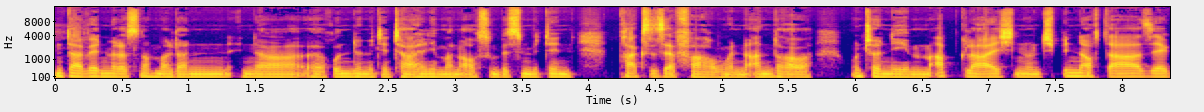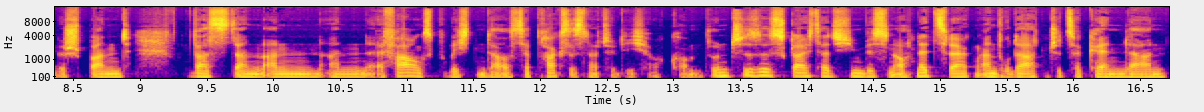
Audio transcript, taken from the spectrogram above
Und da werden wir das nochmal dann in der äh, Runde mit den Teilnehmern auch so ein bisschen mit den Praxiserfahrungen anderer Unternehmen abgleichen. Und ich bin auch da sehr gespannt, was dann an, an Erfahrungsberichten da aus der Praxis natürlich auch kommt. Und es ist gleichzeitig ein bisschen auch Netzwerken, andere Datenschützer kennenlernen.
